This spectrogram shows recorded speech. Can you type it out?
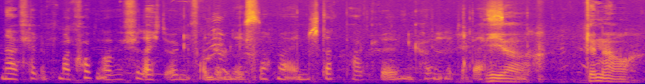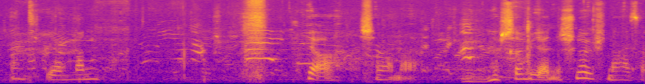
Na, Philipp, mal gucken, ob wir vielleicht irgendwann demnächst noch mal in den Stadtpark grillen können mit der Besten. Ja, genau. Und ihrem Mann. Ja, schauen wir mal. Mhm. Schon wieder eine Schnülfnase.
